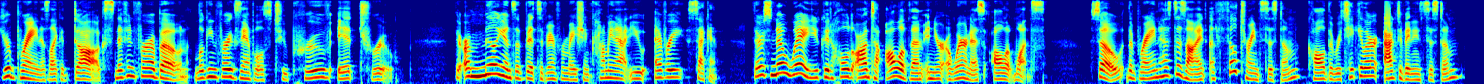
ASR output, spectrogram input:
your brain is like a dog sniffing for a bone, looking for examples to prove it true. There are millions of bits of information coming at you every second. There's no way you could hold on to all of them in your awareness all at once. So, the brain has designed a filtering system called the Reticular Activating System,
